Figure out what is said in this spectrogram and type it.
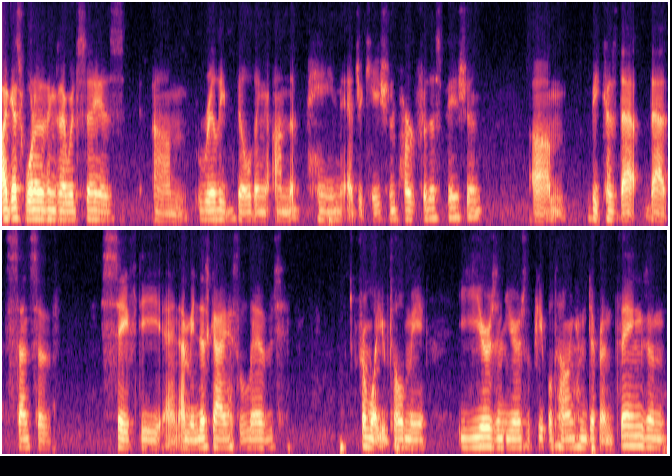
I guess one of the things I would say is um, really building on the pain education part for this patient, um, because that that sense of safety. And I mean, this guy has lived, from what you've told me, years and years with people telling him different things and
